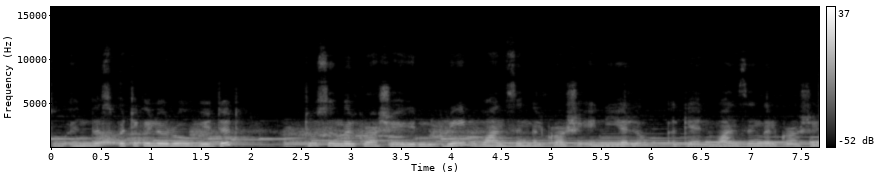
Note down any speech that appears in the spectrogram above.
So in this particular row we did two single crochet in green one single crochet in yellow again one single crochet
